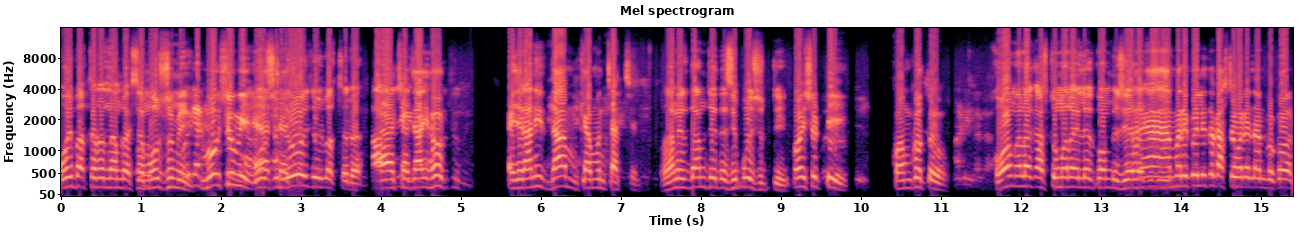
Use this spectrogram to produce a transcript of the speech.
ওই বাচ্চাটার নাম রাখছে মৌসুমী। ওইটার- মৌসুমী আচ্ছা ওই যে ওই বাচ্চাটা। আচ্ছা, যাই হোক। এই যে রানীর দাম কেমন চাচ্ছেন? রানীর দাম চাইতেছি পঁয়ষট্টি। পঁয়ষট্টি? কম কত? কম এলা কাস্টমার আইলে কম বেশি এলা আমারে কইলে তো কাস্টমারে জানব কোন?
